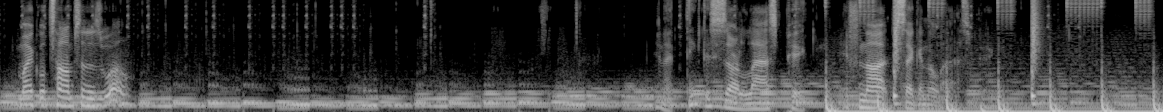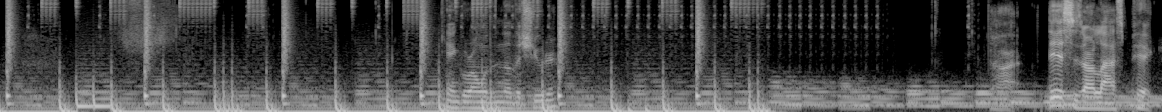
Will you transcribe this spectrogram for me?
Michael Thompson as well. And I think this is our last pick, if not second to last pick. Can't go wrong with another shooter. Alright, this is our last pick.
